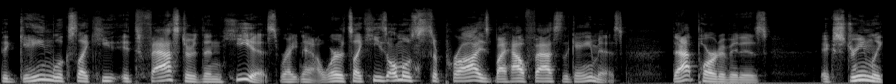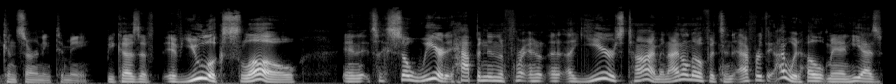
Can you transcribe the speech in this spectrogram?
the game looks like he it's faster than he is right now, where it's like he's almost surprised by how fast the game is. That part of it is extremely concerning to me because if if you look slow and it's like so weird it happened in a, a year's time and i don't know if it's an effort thing i would hope man he has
